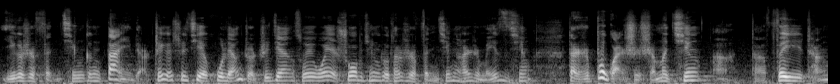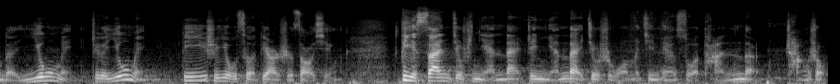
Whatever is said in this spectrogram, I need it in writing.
一个是粉青更淡一点。这个是介乎两者之间，所以我也说不清楚它是粉青还是梅子青。但是不管是什么青啊，它非常的优美。这个优美，第一是釉色，第二是造型，第三就是年代。这年代就是我们今天所谈的长寿。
